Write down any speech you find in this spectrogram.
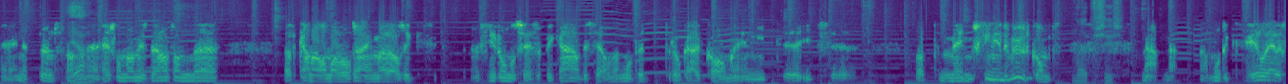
En het punt van Ja. eh, Hesselman is dan van, eh, dat kan allemaal wel zijn, maar als ik een 460 pk bestel, dan moet het er ook uitkomen en niet eh, iets wat misschien in de buurt komt. Nee, precies. Nou, nou, dan moet ik heel erg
